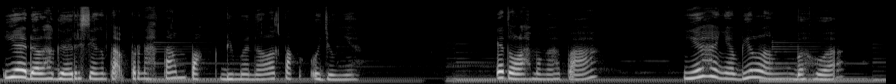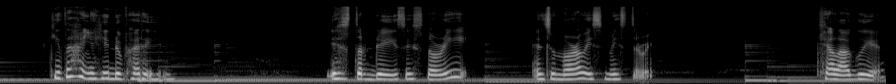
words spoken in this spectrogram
Ia adalah garis yang tak pernah tampak di mana letak ujungnya. Itulah mengapa ia hanya bilang bahwa kita hanya hidup hari ini. Yesterday is history and tomorrow is mystery. Kayak lagu ya.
